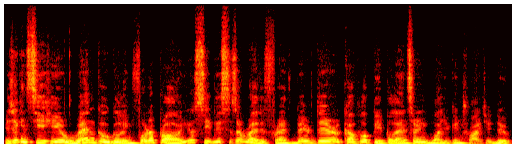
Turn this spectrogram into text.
As you can see here, when googling for the problem, you'll see this is a Reddit thread where there are a couple of people answering what you can try to do.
